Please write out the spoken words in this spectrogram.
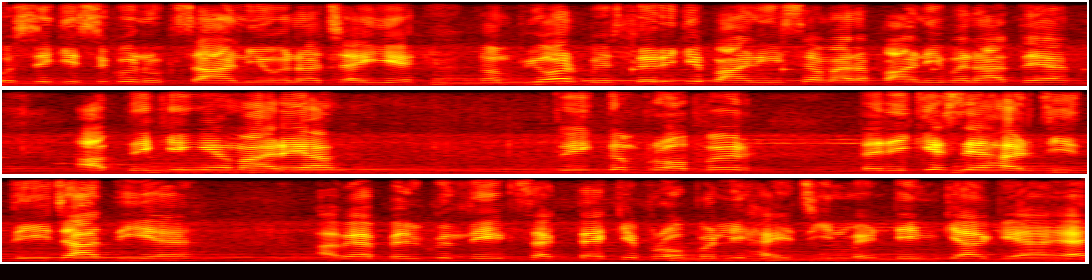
उससे किसी को नुकसान नहीं होना चाहिए। तो हम प्योर बिस्लरी के पानी से हमारा पानी बनाते हैं। आप देखेंगे हमारे यहाँ तो एकदम प्रॉपर तरीके से हर चीज़ दी जाती है। अभी आप बिल्कुल देख सकते हैं कि प्रॉपरली हाइजीन मेंटेन किया गया है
